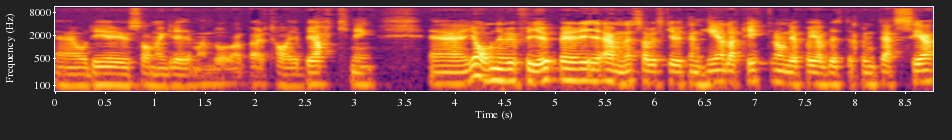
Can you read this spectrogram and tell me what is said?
Eh, och det är ju sådana grejer man då bör ta i beaktning. Eh, ja, om ni vill fördjupa er i ämnet så har vi skrivit en hel artikel om det på elbyte.se eh,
